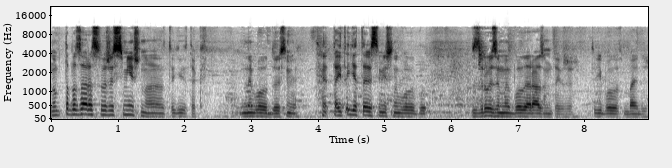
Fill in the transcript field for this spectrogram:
Ну, та зараз вже смішно, а тоді так не було до смі... Та й тоді теж смішно було, бо з друзями були разом, так вже тоді було байдуже.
